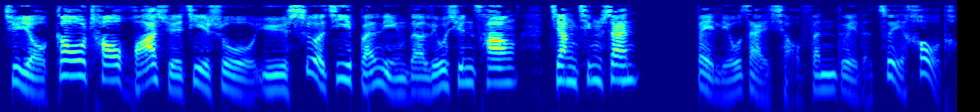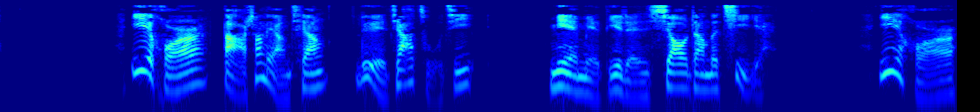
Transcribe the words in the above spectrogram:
具有高超滑雪技术与射击本领的刘勋仓、江青山被留在小分队的最后头，一会儿打上两枪，略加阻击，灭灭敌人嚣张的气焰；一会儿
